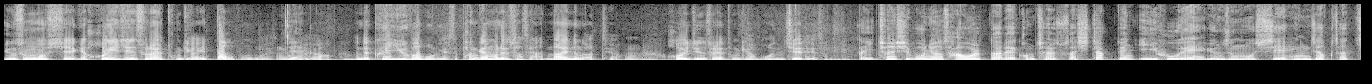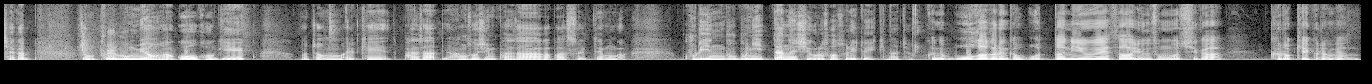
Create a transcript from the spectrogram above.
윤승모 씨에게 허위 진술할 동기가 있다고 본 거였던 네. 거예요. 근데 그 이유가 모르겠어요. 판결문에도 자세히 안 나와 있는 것 같아요. 음. 허위 진술의 동기가 뭔지에 대해서는요. 그러니까 2015년 4월 달에 검찰 수사 시작된 이후에 윤승모 씨의 행적 자체가 좀 불분명하고 거기에 좀 이렇게 판사 항소심 판사가 봤을 때 뭔가 구린 부분이 있다는 식으로 서술이 돼 있긴 하죠. 근데 뭐가 그러니까 어떤 이유에서 윤승모 씨가 그렇게 그러면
